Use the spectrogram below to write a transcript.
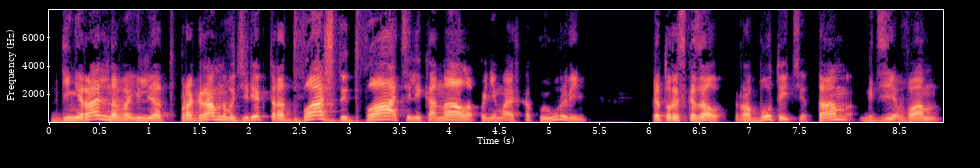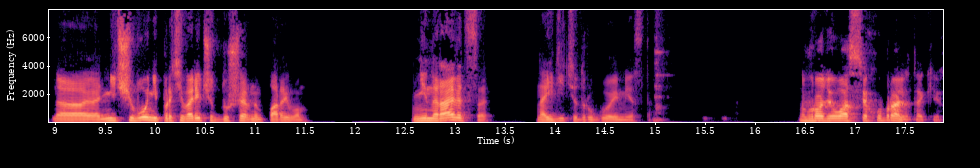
генерального или от программного директора дважды два телеканала, понимаешь, какой уровень, который сказал, работайте там, где вам э, ничего не противоречит душевным порывам. Не нравится, найдите другое место. Ну, вроде у вас всех убрали таких,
